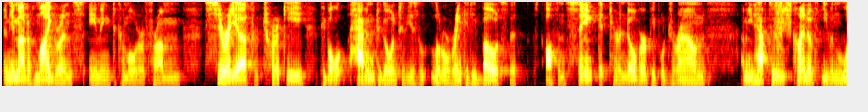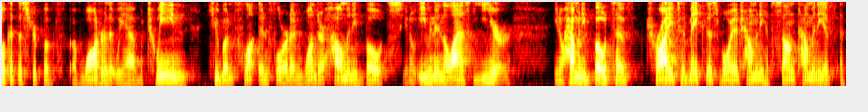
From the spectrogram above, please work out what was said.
and the amount of migrants aiming to come over from Syria through Turkey, people having to go into these little rinkety boats that often sink, get turned over, people drown. I mean, you have to kind of even look at the strip of, of water that we have between Cuba and, Fl- and Florida and wonder how many boats, you know, even in the last year, you know, how many boats have tried to make this voyage, how many have sunk, how many have, have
